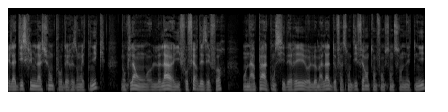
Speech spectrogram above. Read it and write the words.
et la discrimination pour des raisons ethniques. Donc là, là, il faut faire des efforts. On n'a pas à considérer euh, le malade de façon différente en fonction de son ethnie.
